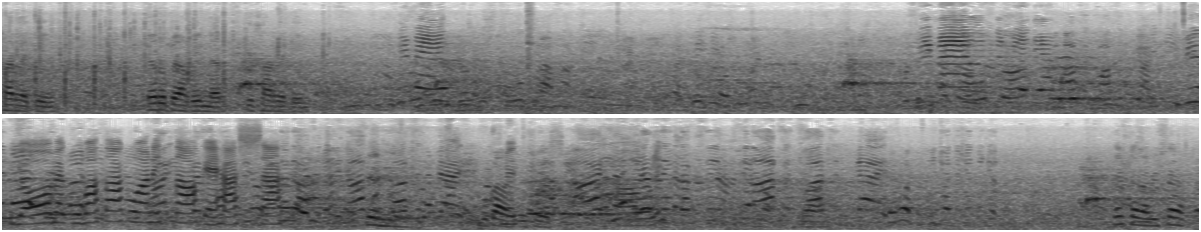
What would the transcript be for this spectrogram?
Harlequin. European winner. Female, intermediate. Joo, me kuvataan kun Anitta on kehässä. Kuka Nyt. riserva.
